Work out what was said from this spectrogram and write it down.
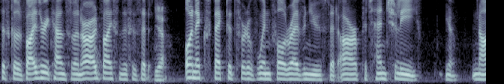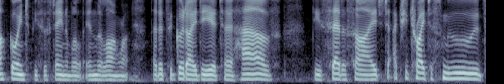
Fiscal Advisory Council, and our advice on this is that Yeah. unexpected sort of windfall revenues that are potentially you know, not going to be sustainable in the long run, that it's a good idea to have these set aside to actually try to smooth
